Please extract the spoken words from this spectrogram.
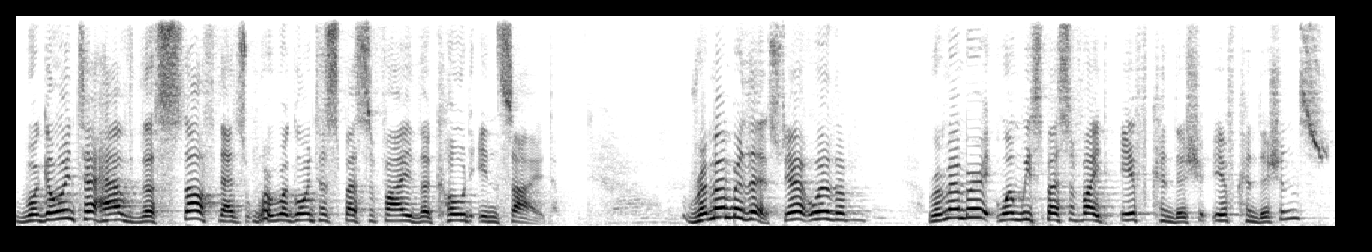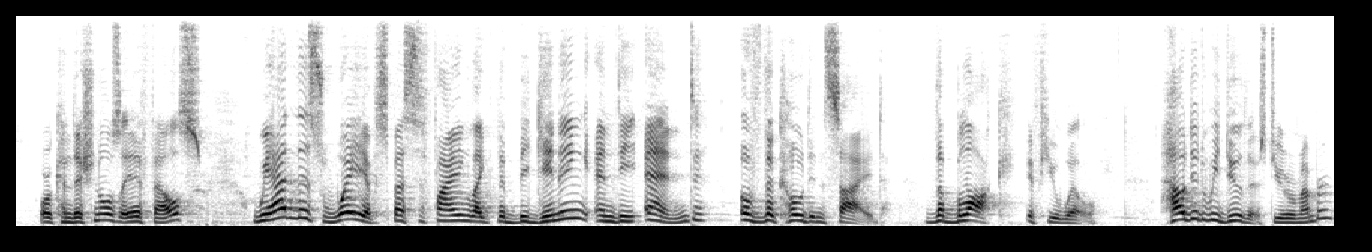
we're going to have the stuff that's where we're going to specify the code inside. Remember this, yeah? Remember when we specified if condition, if conditions or conditionals, if else? We had this way of specifying like the beginning and the end of the code inside, the block, if you will. How did we do this? Do you remember?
